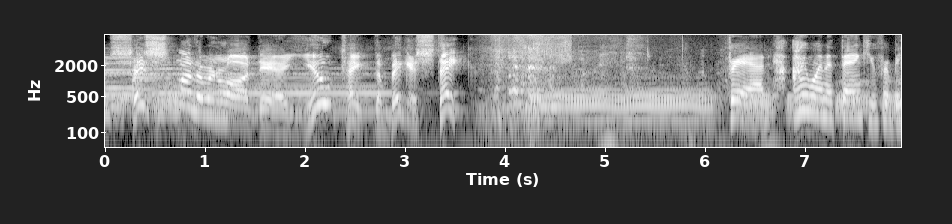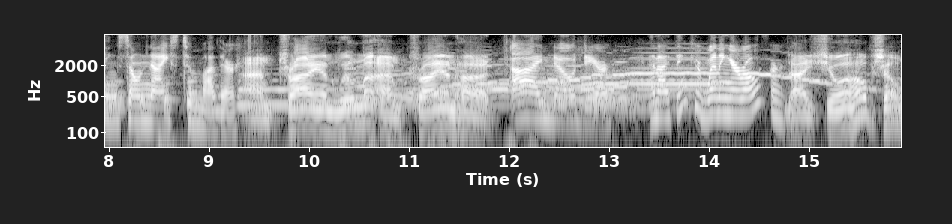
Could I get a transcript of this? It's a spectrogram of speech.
insist, mother-in-law dear, you take the biggest steak. Fred, I want to thank you for being so nice to Mother. I'm trying, Wilma. I'm trying hard. I know, dear. And I think you're winning her over. I sure hope so.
